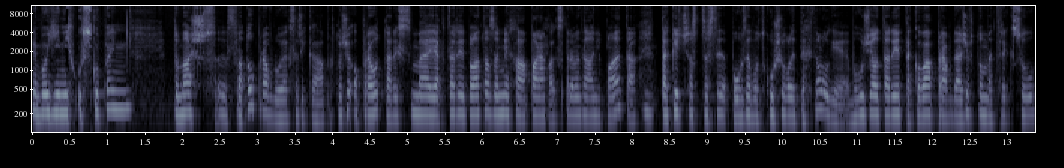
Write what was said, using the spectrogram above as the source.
nebo jiných uskupení. To máš svatou pravdu, jak se říká, protože opravdu tady jsme, jak tady byla ta země chápána jako experimentální planeta, hmm. taky často se pouze odzkoušovaly technologie. Bohužel tady je taková pravda, že v tom Matrixu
